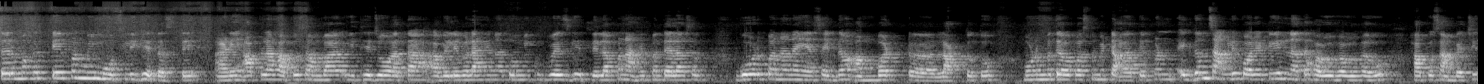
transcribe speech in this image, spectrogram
तर मग ते पण मी मोस्टली घेत असते. आणि आपला हापूस आंबा इथे जो आता अवेलेबल आहे ना तो मी खूप वेळेस घेतलेला पण आहे पण त्याला असं गोडपणा नाही असं एकदम आंबट लागतो तो. म्हणून मग तेव्हापासून मी टाळते. पण एकदम चांगली क्वालिटी येईल ना तर हळूहळू हळू हापूस आंब्याची.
